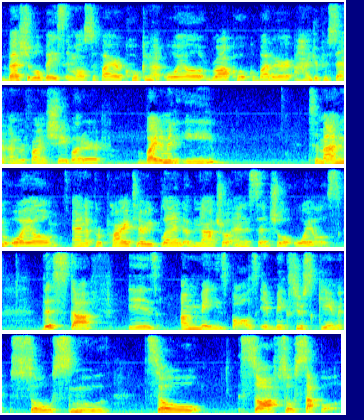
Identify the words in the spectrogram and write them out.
vegetable-based emulsifier, coconut oil, raw cocoa butter, 100% unrefined shea butter, vitamin E, tamanu oil, and a proprietary blend of natural and essential oils. This stuff is amaze balls. It makes your skin so smooth, so soft, so supple.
